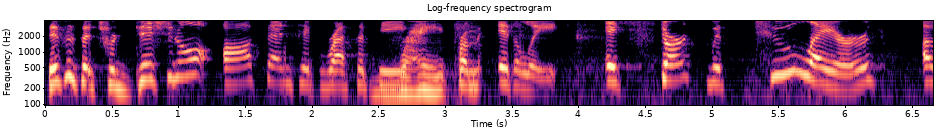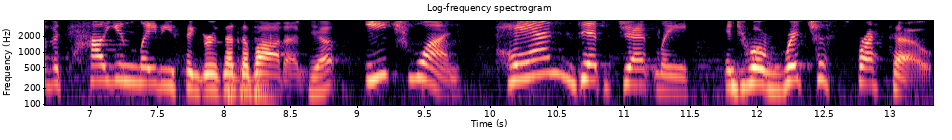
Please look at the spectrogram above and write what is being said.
This is a traditional, authentic recipe right. from Italy. It starts with two layers of Italian ladyfingers at the bottom. Yep. Each one hand dipped gently into a rich espresso.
